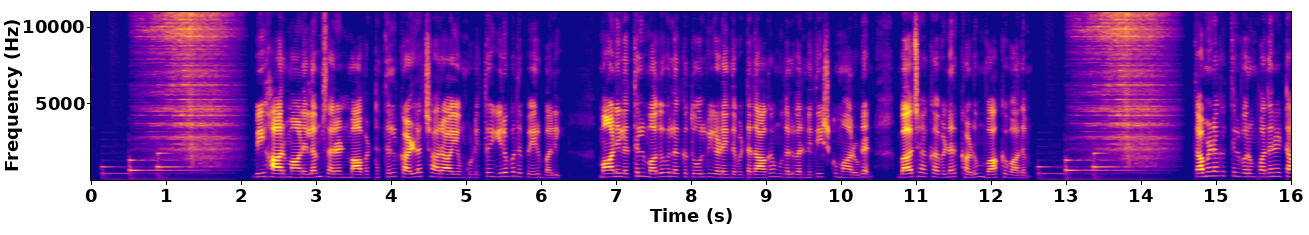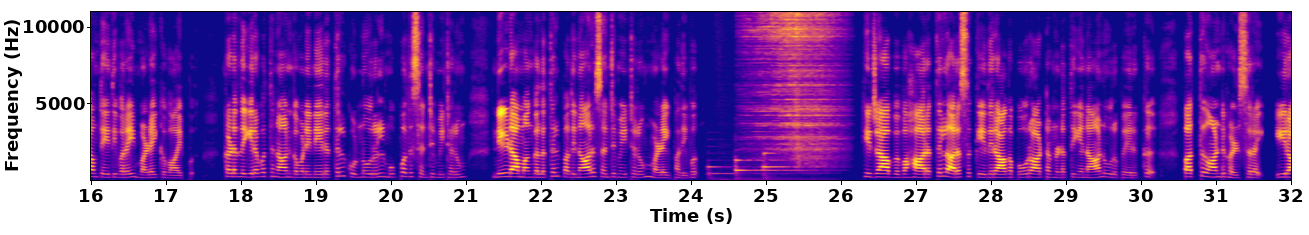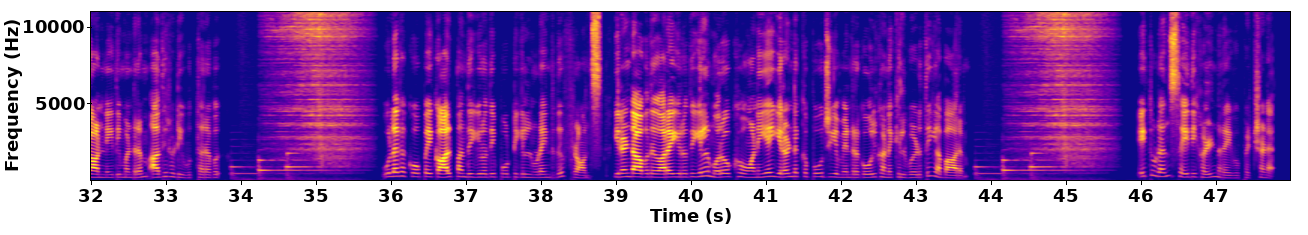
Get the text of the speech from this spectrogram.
பீகார் மாநிலம் சரண் மாவட்டத்தில் கள்ளச்சாராயம் குடித்து இருபது பேர் பலி. மாநிலத்தில் மதுவிலக்கு தோல்வியடைந்து விட்டதாக முதல்வர் நிதிஷ்குமாருடன் பாஜகவினர் கடும் வாக்குவாதம். தமிழகத்தில் வரும் பதினெட்டாம் தேதி வரை மழைக்கு வாய்ப்பு. கடந்த இருபத்தி நான்கு மணி நேரத்தில் குன்னூரில் முப்பது சென்டிமீட்டரும் நீடாமங்கலத்தில் பதினாறு சென்டிமீட்டரும் மழை பதிவு. ஹிஜாப் விவகாரத்தில் அரசுக்கு எதிராக போராட்டம் நடத்திய நானூறு பேருக்கு பத்து ஆண்டுகள் சிறை. ஈரான் நீதிமன்றம் அதிரடி உத்தரவு. உலகக்கோப்பை கால்பந்து இறுதிப் போட்டியில் நுழைந்தது பிரான்ஸ். இரண்டாவது அரையிறுதியில் மொரோக்கோ அணியை இரண்டுக்கு பூஜ்ஜியம் என்ற கோல் கணக்கில் வீழ்த்தி அபாரம். இத்துடன் செய்திகள் நிறைவு பெற்றன.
